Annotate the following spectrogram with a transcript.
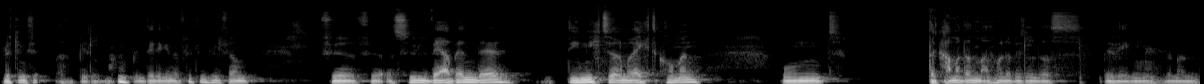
Flüchtlingshilfe, also ein bisschen, bin tätig in der Flüchtlingshilfe und für, für Asylwerbende, die nicht zu ihrem Recht kommen. Und da kann man dann manchmal ein bisschen das bewegen, wenn man,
